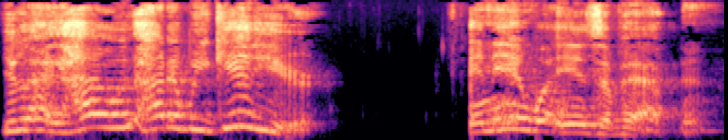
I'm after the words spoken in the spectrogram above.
You're like, how how did we get here? And then what ends up happening?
